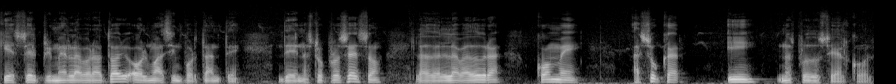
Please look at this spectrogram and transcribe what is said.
es el primer laboratorio o el más importante de nuestro proceso. La lavadura come azúcar y nos produce alcohol.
